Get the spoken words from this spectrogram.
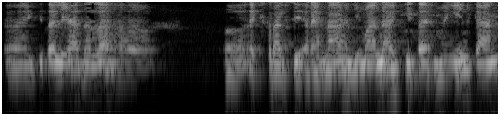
uh, kita lihat adalah uh, uh, ekstraksi RNA di mana kita menginginkan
